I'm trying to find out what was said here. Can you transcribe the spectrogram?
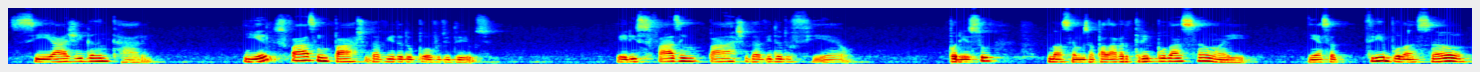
se agigantarem. E eles fazem parte da vida do povo de Deus. Eles fazem parte da vida do fiel. Por isso, nós temos a palavra tribulação aí. E essa tribulação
